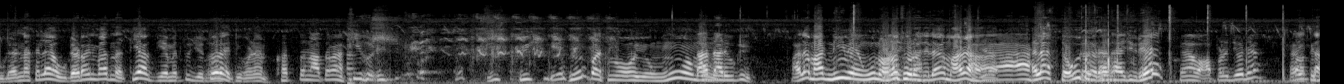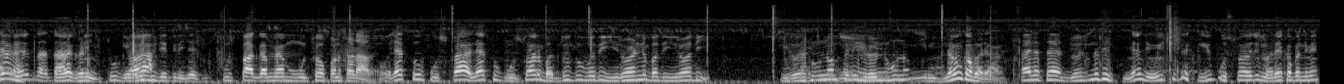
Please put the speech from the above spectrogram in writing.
ઉડાડ નાખે એટલે ઉડાડવાની વાત નથી આવતી. અમે તું જતો રહેતી પણ એમ. ખતરનાક તમે એ હું પાછું હોય હું તાર દાડી ઉગી. અલે મારે નહીં હું નાનો છોરો છે. એટલે મારે એટલે ચૌદ વર્ષ થાય છે રે. આપણે જો ને ને. તારે ઘણી. તું ઘેર જતી રહી છે પુષ્પા ગમે મૂછો પણ સડાવે એટલે તું પુષ્પા એટલે તું પુષ્પા ને બધું તું બધી હિરોઈન ને બધી હીરો દી હિરોઈન નામ પેલી હિરોઈનનું નામ? મને ખબર આવે? એટલે તે જોયું નથી? મેં જોઈ છે કે કયું પુષ્પા હતું મને ખબર નહીં મેં.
